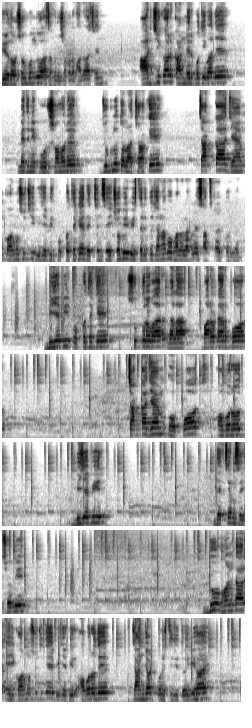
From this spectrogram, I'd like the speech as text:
প্রিয় দর্শক বন্ধু, আশা করি সকলে ভালো আছেন। আরজিকর কাণ্ডের প্রতিবাদে মেদিনীপুর শহরের যুগ্নতলা চকে চাক্কা জ্যাম কর্মসূচি বিজেপির পক্ষ থেকে দেখছেন সেই ছবি, বিস্তারিত জানাব। ভালো লাগলে সাবস্ক্রাইব করবেন। বিজেপির পক্ষ থেকে শুক্রবার বেলা বারোটার পর চাক্কা জ্যাম ও পথ অবরোধ বিজেপির দেখছেন সেই ছবি। দু ঘণ্টার এই কর্মসূচিতে বিজেপির অবরোধে যানজট পরিস্থিতি তৈরি হয়।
